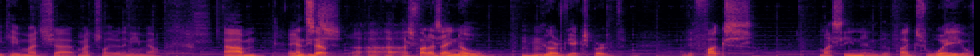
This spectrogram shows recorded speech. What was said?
became much uh, much later than email. Um, and, and so, uh, uh, as far as I know, mm-hmm. you are the expert. The fax machine and the fax way of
